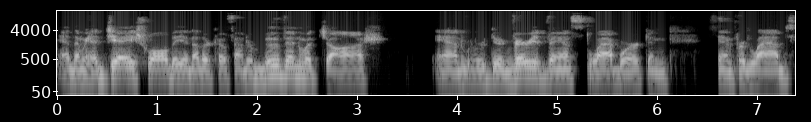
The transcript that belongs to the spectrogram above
And then we had Jay Schwalbe, another co-founder, move in with Josh. And we were doing very advanced lab work in Stanford labs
